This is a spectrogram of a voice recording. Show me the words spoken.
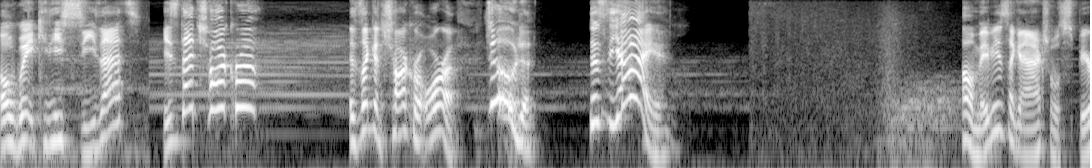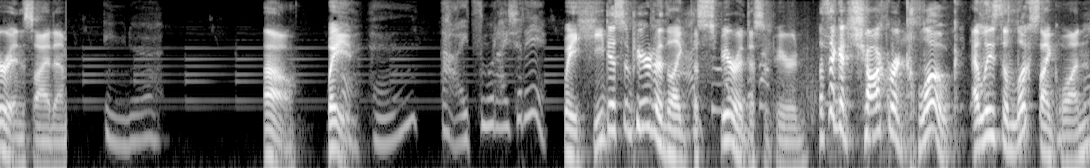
Oh, wait, can he see that? Is that chakra? It's like a chakra aura. Dude, there's the eye. Oh, maybe it's like an actual spirit inside him. Oh, wait. Wait, he disappeared or like the spirit disappeared? That's like a chakra cloak. At least it looks like one.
